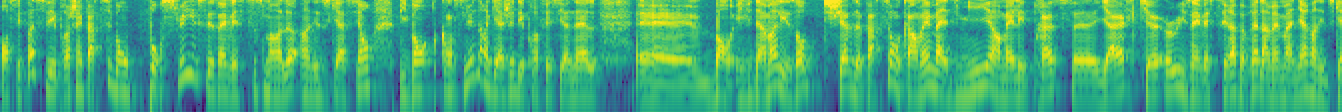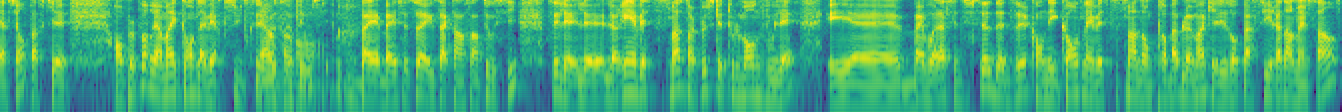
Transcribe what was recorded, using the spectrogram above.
on ne sait pas si les prochains partis vont poursuivre ces investissements-là en éducation, puis vont continuer d'engager des professionnels. Euh, bon, évidemment, les autres chefs de parti ont quand même admis en mêlée de presse euh, hier que eux, ils investiraient à peu près de la même manière en éducation parce que on peut pas vraiment être contre la vertu. tu sais, Et en dire, santé on- aussi. Ben, ben c'est ça, exact, en santé aussi. Tu sais, le, le, le réinvestissement, c'est un peu ce que tout le monde voulait. Et euh, ben voilà, c'est difficile de dire qu'on est contre l'investissement. Donc probablement que les autres partis iraient dans le même sens.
